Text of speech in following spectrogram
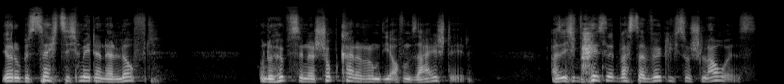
Ja, du bist 60 Meter in der Luft und du hüpfst in der Schubkarre rum, die auf dem Seil steht. Also ich weiß nicht, was da wirklich so schlau ist.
